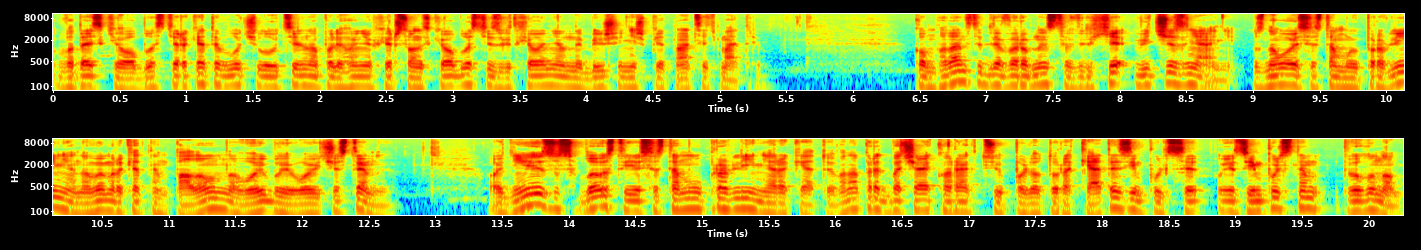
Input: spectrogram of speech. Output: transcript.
в Одеській області, ракети влучили у ціль на полігоні в Херсонській області з відхиленням не більше ніж 15 метрів. Компоненти для виробництва вітчизняні з новою системою управління, новим ракетним паливом, новою бойовою частиною. Однією з особливостей є система управління ракетою. Вона передбачає корекцію польоту ракети з, імпульси... з імпульсним двигуном.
